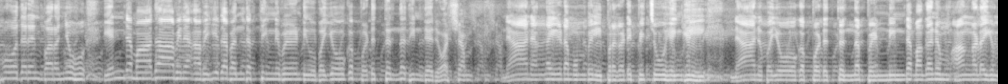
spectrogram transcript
സഹോദരൻ പറഞ്ഞു എന്റെ മാതാവിനെ അവിഹിത ബന്ധത്തിന് വേണ്ടി ഉപയോഗപ്പെടുത്തുന്നതിന്റെ രോഷം ഞാൻ അങ്ങയുടെ മുമ്പിൽ പ്രകടിപ്പിച്ചു എങ്കിൽ ഞാൻ ഉപയോഗപ്പെടുത്തുന്ന പെണ്ണിന്റെ മകനും ആങ്ങളെയും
